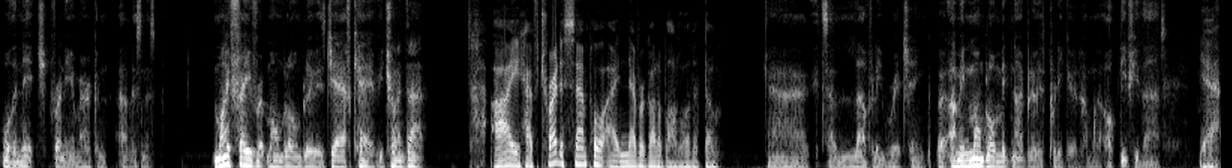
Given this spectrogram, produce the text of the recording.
or the niche for any American uh, listeners. My favorite Montblanc blue is JFK. Have you tried that? I have tried a sample. I never got a bottle of it though. Uh, it's a lovely rich ink, but I mean Montblanc Midnight Blue is pretty good. i will give you that. Yeah,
